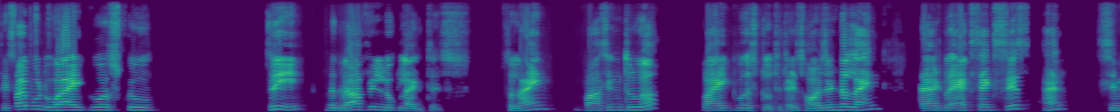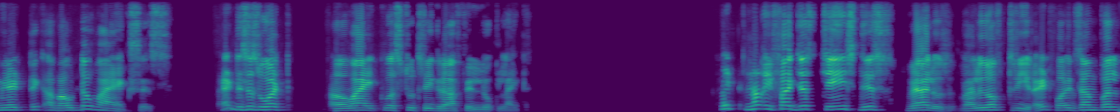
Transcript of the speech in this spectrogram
So if I put y equals to 3, the graph will look like this. So line passing through a y equals to 3. That is horizontal line parallel to x-axis and symmetric about the y-axis. Right? This is what uh, y equals to 3 graph will look like. Now if I just change this values, value of 3, right? For example,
